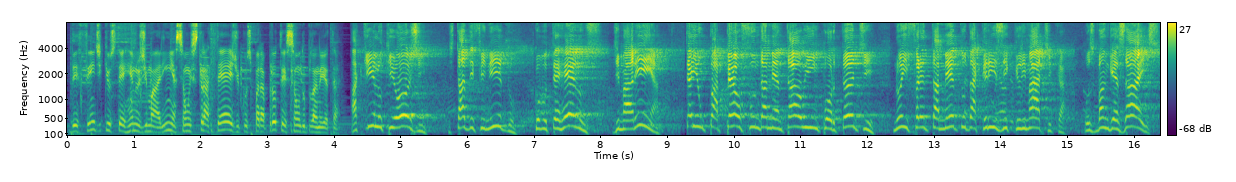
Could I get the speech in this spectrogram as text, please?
defende que os terrenos de marinha são estratégicos para a proteção do planeta. Aquilo que hoje está definido como terrenos de marinha tem um papel fundamental e importante no enfrentamento da crise climática. Os manguezais,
